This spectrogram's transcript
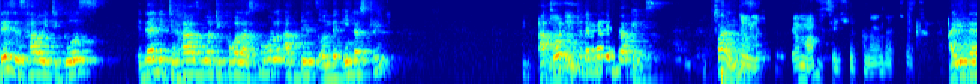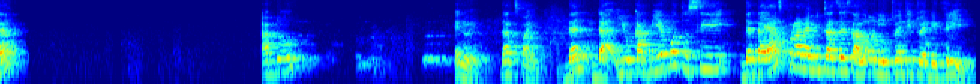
this is how it goes. Then it has what you call a small updates on the industry According to the money market funds. Are you there? Abdul? Anyway, that's fine. Then that you can be able to see the diaspora remittances alone in 2023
